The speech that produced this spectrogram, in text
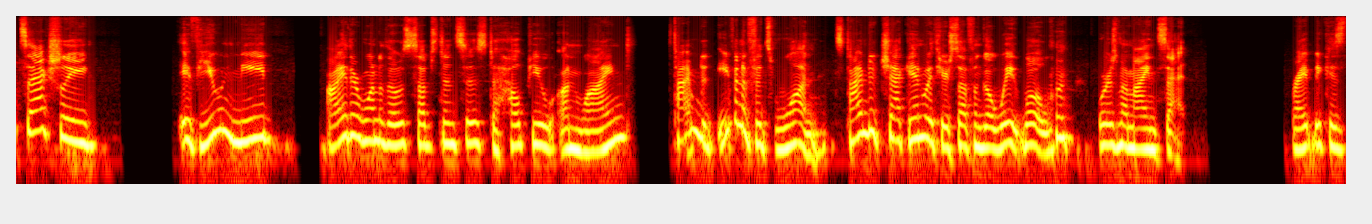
It's actually, if you need either one of those substances to help you unwind, time to even if it's one it's time to check in with yourself and go wait whoa where's my mindset? Right? Because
